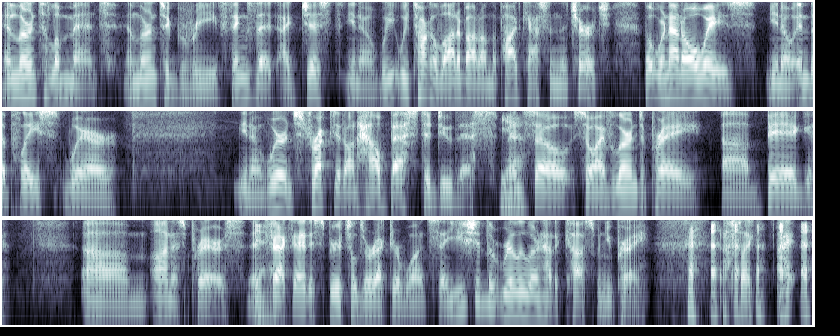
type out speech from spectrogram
and learn to lament and learn to grieve things that I just, you know, we, we talk a lot about on the podcast in the church, but we're not always, you know, in the place where, you know, we're instructed on how best to do this. Yeah. And so, so I've learned to pray uh, big, um, honest prayers. In Yeah. fact, I had a spiritual director once say, "You should really learn how to cuss when you pray." I was like, "I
